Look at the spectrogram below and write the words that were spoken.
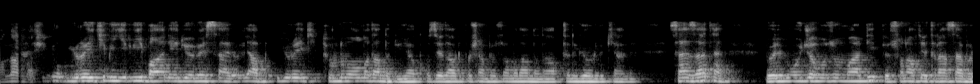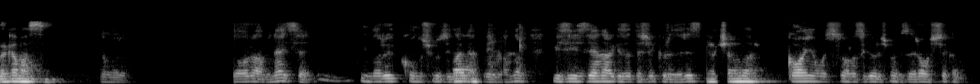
yok Euro 2020'yi bahane ediyor vesaire. Ya Euro 2 turnuva olmadan da Dünya Kupası ya da Avrupa Şampiyonası olmadan da ne yaptığını gördük yani. Sen zaten böyle bir oyuncu havuzun var deyip de son haftaya transfer bırakamazsın. Doğru. Doğru abi. Neyse. Bunları konuşuruz ilerleyen Aynen. programlar. Bizi izleyen herkese teşekkür ederiz. İyi akşamlar. Konya maçı sonrası görüşmek üzere. Hoşçakalın.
